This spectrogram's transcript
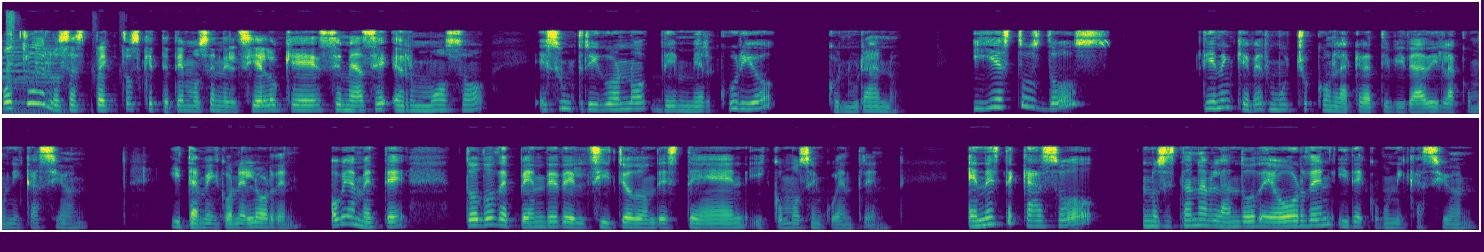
Otro de los aspectos que tenemos en el cielo que se me hace hermoso es un trígono de Mercurio con Urano. Y estos dos tienen que ver mucho con la creatividad y la comunicación y también con el orden. Obviamente, todo depende del sitio donde estén y cómo se encuentren. En este caso, nos están hablando de orden y de comunicación.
